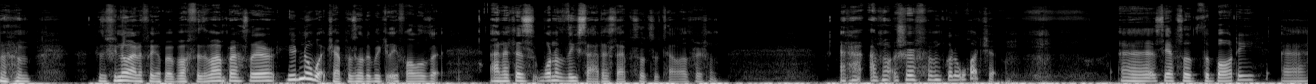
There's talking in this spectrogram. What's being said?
Because if you know anything about Buffy the Vampire Slayer, you know which episode immediately follows it, and it is one of the saddest episodes of television and I, am not sure if I'm going to watch it. Uh, it's the episode of The Body. Uh,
